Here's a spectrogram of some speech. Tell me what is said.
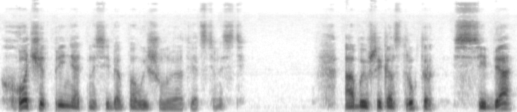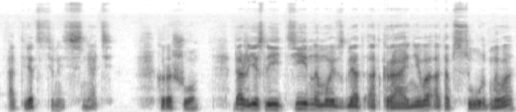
хочет принять на себя повышенную ответственность, а бывший конструктор с себя ответственность снять. Хорошо, даже если идти, на мой взгляд, от крайнего, от абсурдного,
